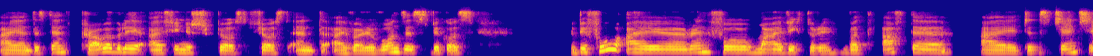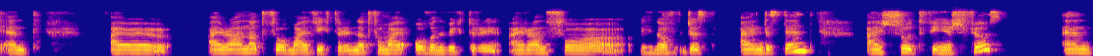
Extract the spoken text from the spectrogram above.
i understand probably i finish first first and i very want this because before i uh, ran for my victory but after i just changed and i i ran not for my victory not for my own victory. I ran for you know just i understand i should finish first and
